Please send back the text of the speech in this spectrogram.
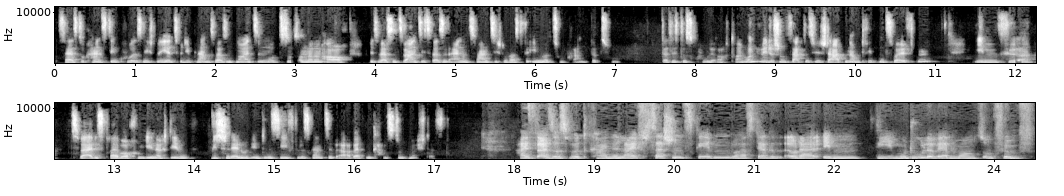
Das heißt, du kannst den Kurs nicht nur jetzt für die Plan 2019 nutzen, sondern auch für 2020, 2021. Du hast für immer Zugang dazu. Das ist das Coole auch dran. Und wie du schon gesagt hast, wir starten am 3.12. eben für zwei bis drei Wochen, je nachdem, wie schnell und intensiv du das Ganze bearbeiten kannst und möchtest. Heißt also, es wird keine Live-Sessions geben. Du hast ja, oder eben die Module werden morgens um fünf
